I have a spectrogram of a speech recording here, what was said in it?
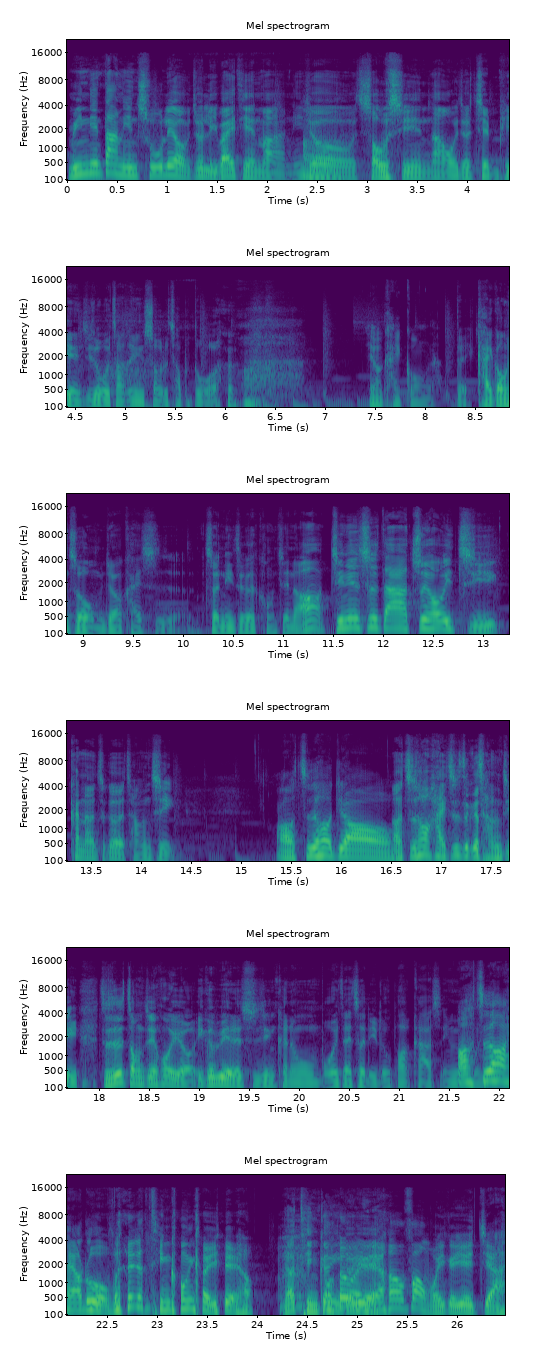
明天大年初六就礼拜天嘛，你就收心，嗯、那我就剪片。其实我早就已经收的差不多了，啊，就要开工了。对，开工之后我们就要开始整理这个空间了啊，哦！今天是大家最后一集看到这个场景哦，之后就要啊，之后还是这个场景，只是中间会有一个月的时间，可能我们不会在这里录 podcast，因为啊，之后还要录，我不会就停工一个月哦。你要停更一个月，然后放我一个月假，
